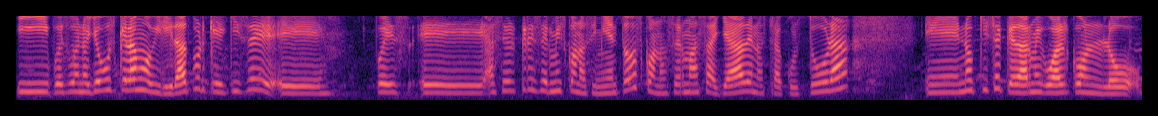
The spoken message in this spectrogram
Y pues bueno, yo busqué la movilidad porque quise eh, pues eh, hacer crecer mis conocimientos, conocer más allá de nuestra cultura. Eh, no quise quedarme igual con lo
